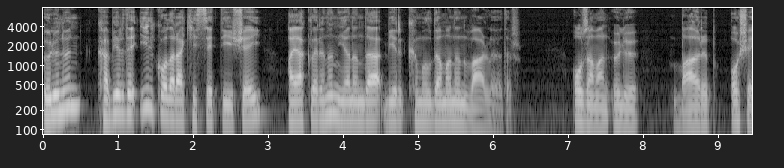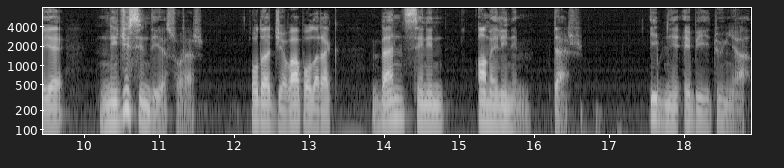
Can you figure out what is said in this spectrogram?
Ölünün kabirde ilk olarak hissettiği şey ayaklarının yanında bir kımıldamanın varlığıdır. O zaman ölü bağırıp o şeye necisin diye sorar. O da cevap olarak ben senin amelinim der. İbni Ebi Dünya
